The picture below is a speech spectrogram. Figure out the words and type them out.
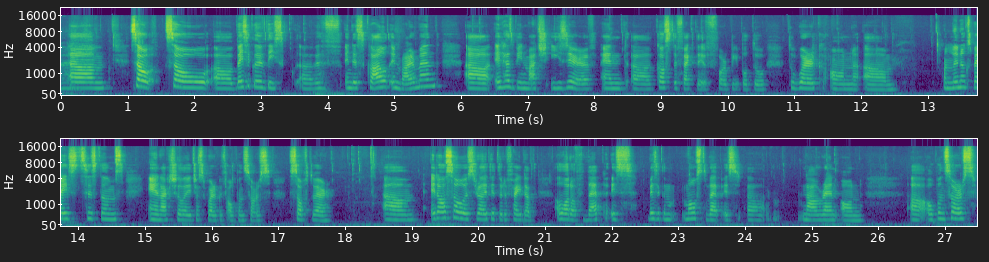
Um, so so uh, basically with these uh, with in this cloud environment uh, it has been much easier and uh, cost effective for people to to work on um, on linux based systems and actually just work with open source software. Um, it also is related to the fact that a lot of web is basically most web is uh, now ran on uh, open source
